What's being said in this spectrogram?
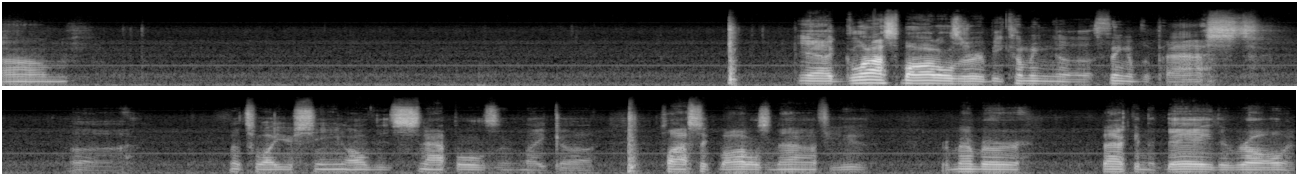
Um. Yeah, glass bottles are becoming a thing of the past. Uh, that's why you're seeing all these Snapples and like uh, plastic bottles now. If you remember back in the day, they were all in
